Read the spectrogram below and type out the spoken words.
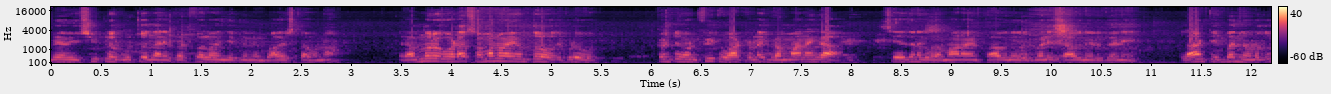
మేము ఈ సీట్లో కూర్చొని దానికి ప్రతిఫలం అని చెప్పి మేము భావిస్తూ ఉన్నాం. మీరందరూ కూడా సమన్వయంతో ఇప్పుడు ట్వంటీ వన్ ఫీట్ వాటర్ ఉన్నాయి బ్రహ్మాండంగా సీజన్కి బ్రహ్మాండమైన తాగునీరు కానీ సాగునీరు కానీ ఎలాంటి ఇబ్బంది ఉండదు.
